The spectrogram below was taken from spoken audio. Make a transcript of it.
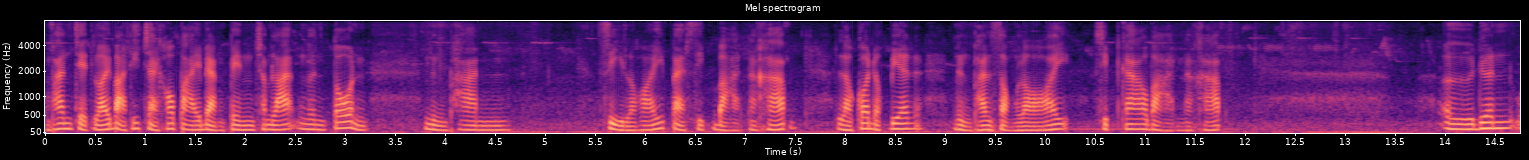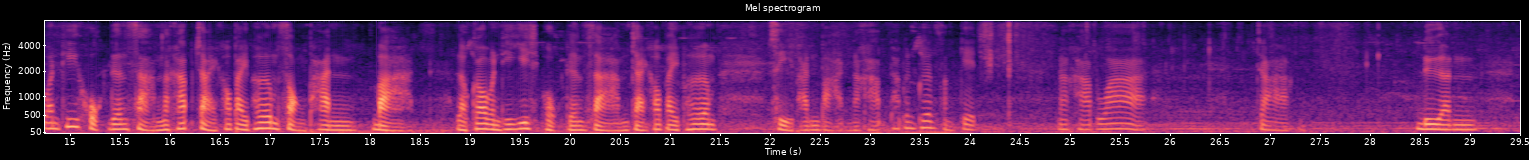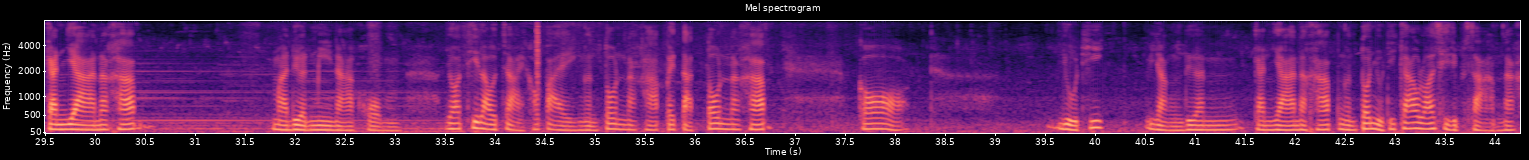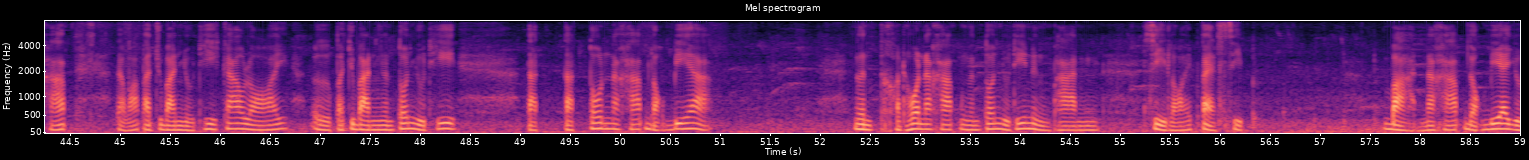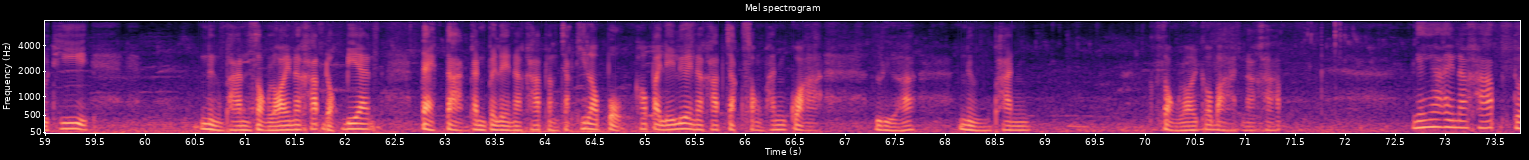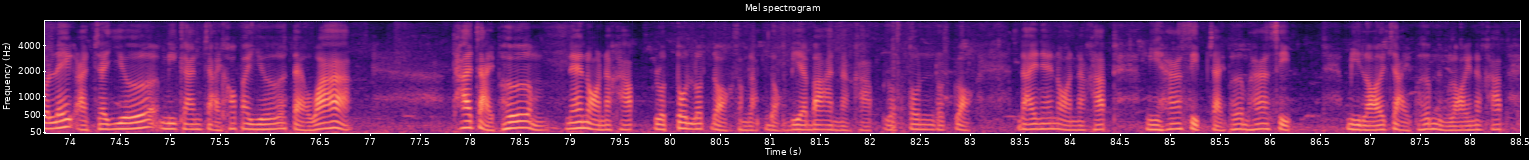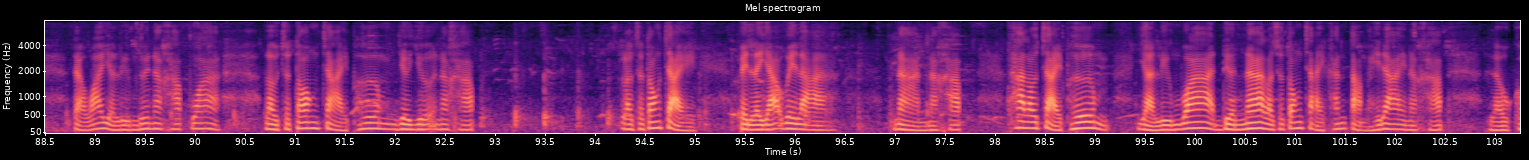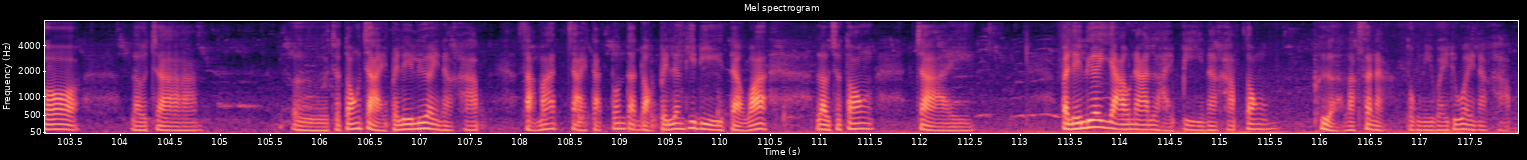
2,700 บาทที่จ่ายเข้าไปแบ่งเป็นชำระเงินต้น 1,480 บาทนะครับ แล้วก็ดอกเบี้ย 1,219 บาทนะครับเออเดือนวันที่ 6 เดือน 3 นะครับ จ่ายเข้าไปเพิ่ม 2,000 บาท แล้วก็วันที่ 26 เดือน 3 จ่ายเข้าไปเพิ่ม 4,000 บาทนะครับ ถ้าเพื่อนๆสังเกตนะครับว่าจากเดือนกันยานะครับ มาเดือนมีนาคม ยอดที่เราจ่ายเข้าไปเงินต้นนะครับ ไปตัดต้นนะครับ ก็อยู่ที่อย่างเดือนกันยานะครับ เงินต้นอยู่ที่ 943 นะครับ แต่ว่าปัจจุบันอยู่ที่ 900เออปัจจุบันเงินต้นอยู่ที่ตัดตัดต้นนะครับ ดอกเบี้ย เงินขอโทษนะครับ เงินต้นอยู่ที่ 1,480 บาทนะครับ ดอกเบี้ยอยู่ที่ 1,200 นะครับ ดอกเบี้ยแตกต่างกันไปเลยนะครับ หลังจากที่เราโปะเข้าไปเรื่อยๆนะครับ จาก 2,000 กว่าเหลือ 1,200 กว่าบาทนะครับ ง่ายๆนะครับ ตัวเลขอาจจะเยอะมีการจ่ายเข้าไปเยอะแต่ว่า ถ้าจ่ายเพิ่มแน่นอนนะครับ ลดต้นลดดอกสำหรับดอกเบี้ยบ้านนะครับ ลดต้นลดดอกได้แน่นอนนะครับ มี 50 จ่ายเพิ่ม 50 มีร้อยจ่ายเพิ่ม 100 นะครับ แต่ว่าอย่าลืมด้วยนะครับว่าเราจะต้องจ่ายเพิ่มเยอะๆนะครับ เราจะต้องจ่ายเป็นระยะเวลานานนะครับ ถ้าเราจ่ายเพิ่ม อย่าลืมว่าเดือนหน้าเราจะต้องจ่ายขั้นต่ำให้ได้นะครับ แล้วก็เราจะเออจะต้องจ่ายไปเรื่อยๆนะครับ สามารถจ่ายตัดต้นตัดดอกเป็นเรื่องที่ดี แต่ว่าเราจะต้องจ่ายไปเรื่อยๆยาวนานหลายปีนะครับ ต้องเผื่อลักษณะตรงนี้ไว้ด้วยนะครับ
